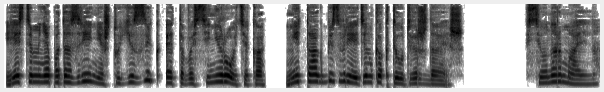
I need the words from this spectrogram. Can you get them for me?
Есть у меня подозрение, что язык этого синеротика не так безвреден, как ты утверждаешь. Все нормально.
